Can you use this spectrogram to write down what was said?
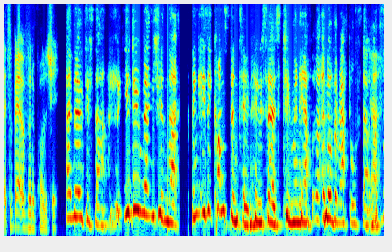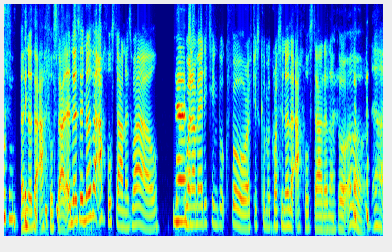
It's a bit of an apology. I noticed that. You do mention that. I think, is it Constantine who says too many, Ath- another Athelstan? Yes, another Athelstan, and there's another Athelstan as well. Yeah. when I'm editing book four, I've just come across another Athelstan, and I thought, oh no,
